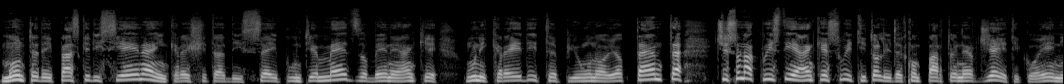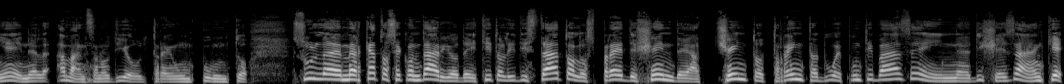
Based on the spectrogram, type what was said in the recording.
Monte dei Paschi di Siena in crescita di 6 punti e mezzo, bene anche Unicredit più 1,80. Ci sono acquisti anche sui titoli del comparto energetico. Eni e Enel avanzano di oltre un punto. Sul mercato secondario dei titoli di Stato lo spread scende a 132 punti base e in discesa anche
